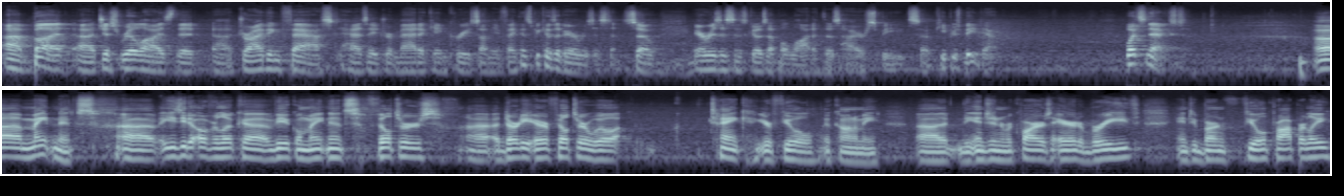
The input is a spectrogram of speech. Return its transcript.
uh, but uh, just realize that uh, driving fast has a dramatic increase on the effect. It's because of air resistance. So air resistance goes up a lot at those higher speeds. So keep your speed down. What's next? Uh, maintenance. Uh, easy to overlook uh, vehicle maintenance. Filters. Uh, a dirty air filter will tank your fuel economy. Uh, the engine requires air to breathe and to burn fuel properly.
